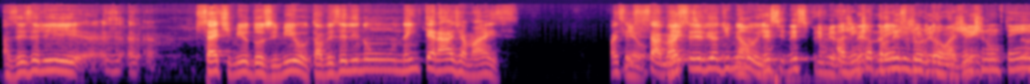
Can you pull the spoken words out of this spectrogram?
às vezes ele. 7 mil, 12 mil, talvez ele não nem interaja mais. Mas você sabe, mas vocês deviam Não, diminuir. nesse, nesse primeiro A gente não, aprende, nesse Jordão. primeiro A gente não momento- tem, não,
